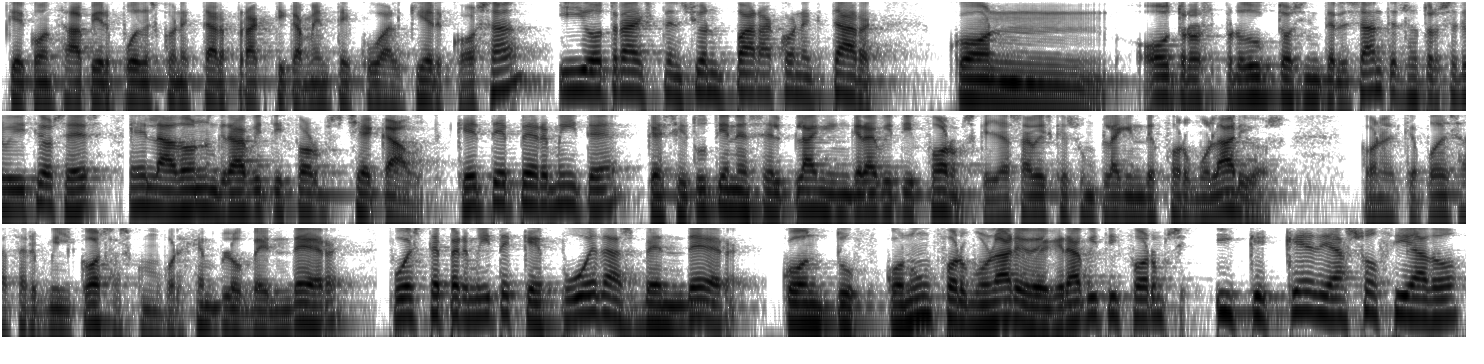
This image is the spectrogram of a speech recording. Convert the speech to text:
que con Zapier puedes conectar prácticamente cualquier cosa. Y otra extensión para conectar con otros productos interesantes, otros servicios, es el add-on Gravity Forms Checkout, que te permite que si tú tienes el plugin Gravity Forms, que ya sabéis que es un plugin de formularios, con el que puedes hacer mil cosas, como por ejemplo vender, pues te permite que puedas vender con, tu, con un formulario de Gravity Forms y que quede asociado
